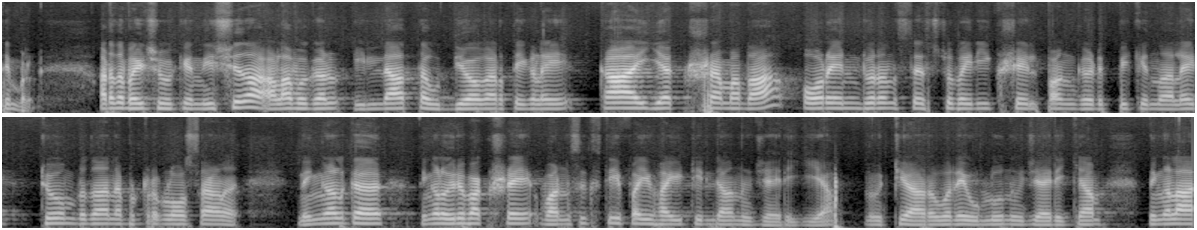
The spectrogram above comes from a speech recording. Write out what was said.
സിമ്പിൾ അടുത്ത പരീക്ഷ നോക്കിയ. നിശ്ചിത അളവുകൾ ഇല്ലാത്ത ഉദ്യോഗാർത്ഥികളെ കായികക്ഷമത ഓർ എൻഡുറൻസ് ടെസ്റ്റ് പരീക്ഷയിൽ പങ്കെടുപ്പിക്കുന്ന ഏറ്റവും പ്രധാനപ്പെട്ട ഒരു ക്ലോസ് ആണ്. നിങ്ങൾക്ക് നിങ്ങൾ ഒരു പക്ഷേ വൺ സിക്സ്റ്റി ഫൈവ് ഹൈറ്റ് ഇല്ല എന്ന് വിചാരിക്കുക. നൂറ്റി അറുപതേ ഉള്ളൂ എന്ന് വിചാരിക്കാം. നിങ്ങൾ ആ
